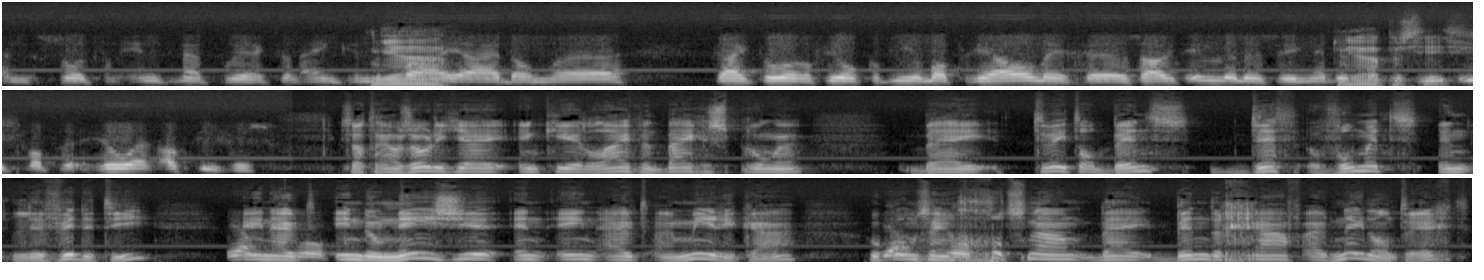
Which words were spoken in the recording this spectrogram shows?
een soort van internetproject. En één keer in een Ja. paar jaar dan kijk te horen veel op nieuw materiaal liggen, zou je het in willen zingen. Dus Ja, dat is precies. niet iets wat heel erg actief is. Ik zag trouwens zo dat jij een keer live bent bijgesprongen bij tweetal bands, Death Vomit en Lividity. Ja, Eén uit klopt. Indonesië en één uit Amerika. Hoe Ja, komt zij in klopt. godsnaam bij Ben de Graaf uit Nederland terecht?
